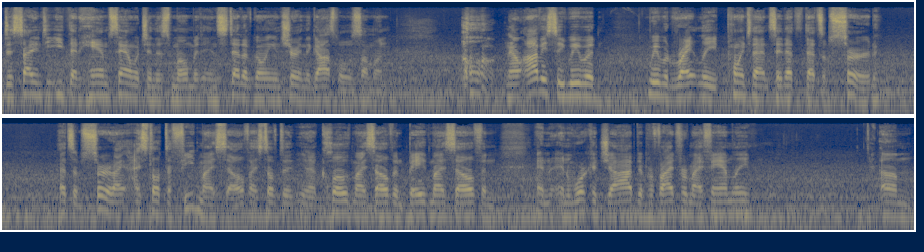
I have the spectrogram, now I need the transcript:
deciding to eat that ham sandwich in this moment instead of going and sharing the gospel with someone. Now obviously we would we would rightly point to that and say that's that's absurd that's absurd. I, I, still have to feed myself. I still have to, you know, clothe myself and bathe myself and, and, and work a job to provide for my family. Um,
